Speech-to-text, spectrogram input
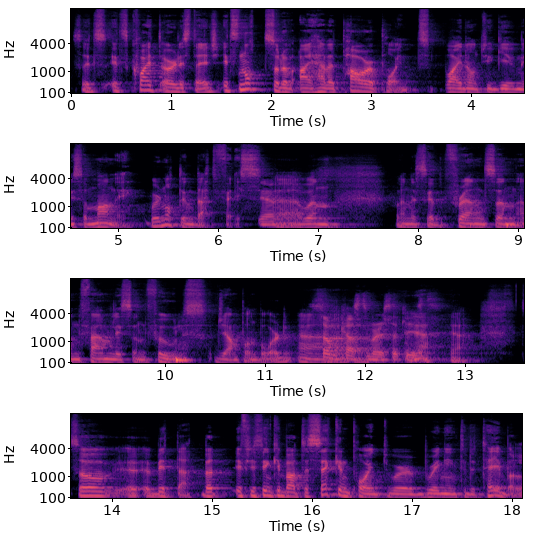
so it's it's quite early stage it's not sort of i have a powerpoint why don't you give me some money we're not in that phase yeah. uh, when when I said friends and, and families and fools jump on board. Uh, some customers at least. Yeah, yeah. So a bit that. But if you think about the second point we're bringing to the table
